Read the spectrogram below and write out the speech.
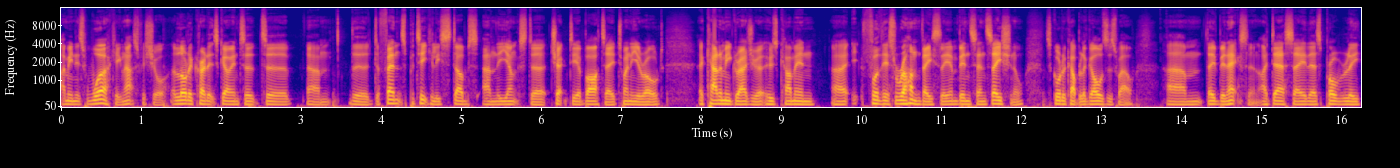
I mean, it's working, that's for sure. A lot of credits going to, to um, the defence, particularly Stubbs and the youngster Cheick Diabate, 20 year old academy graduate who's come in uh, for this run, basically, and been sensational. Scored a couple of goals as well. Um, they've been excellent. I dare say there's probably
